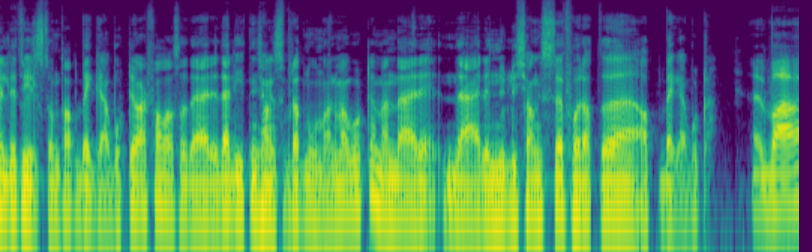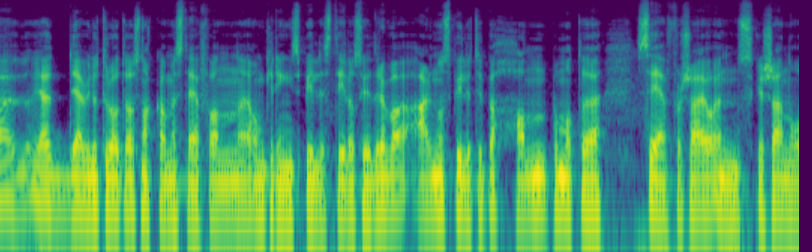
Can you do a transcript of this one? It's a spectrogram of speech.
veldig tvilsomt at begge er borte, i hvert fall. Altså det, er, det, er, liten sjanse for at noen av dem er borte, men det er, det er null sjanse for at, at begge er borte. Hva, jeg, jeg, vil jo tro at du har snakka med Stefan omkring spillestil osv. Er det noen spilletype han på en måte ser for seg og ønsker seg nå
